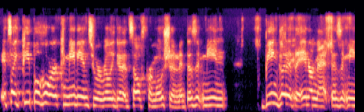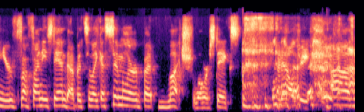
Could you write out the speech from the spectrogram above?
it's like people who are comedians who are really good at self promotion. It doesn't mean being good at the internet doesn't mean you're f- funny stand up. It's like a similar but much lower stakes analogy um,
